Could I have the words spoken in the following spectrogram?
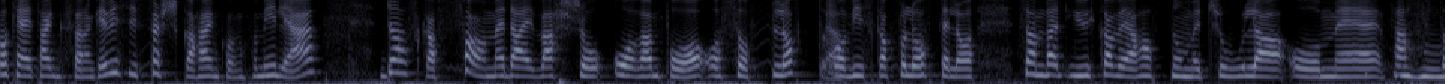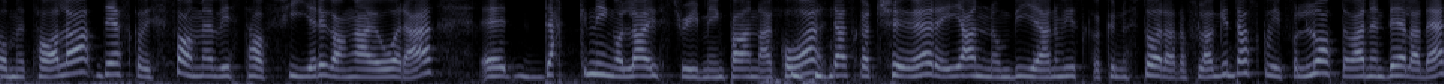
ok, tenk sånn, ok, Hvis vi først skal ha en kongefamilie, da skal faen meg de være så ovenpå og så flott. Ja. Og vi skal få lov til å Sånn den uka vi har hatt nå med kjoler og med fest og med taler, det skal vi faen meg visst ha fire ganger i året. Eh, dekning og livestreaming på NRK. De skal kjøre gjennom byen, vi skal kunne stå der og flagge. Da skal vi få lov til å være en del av det.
